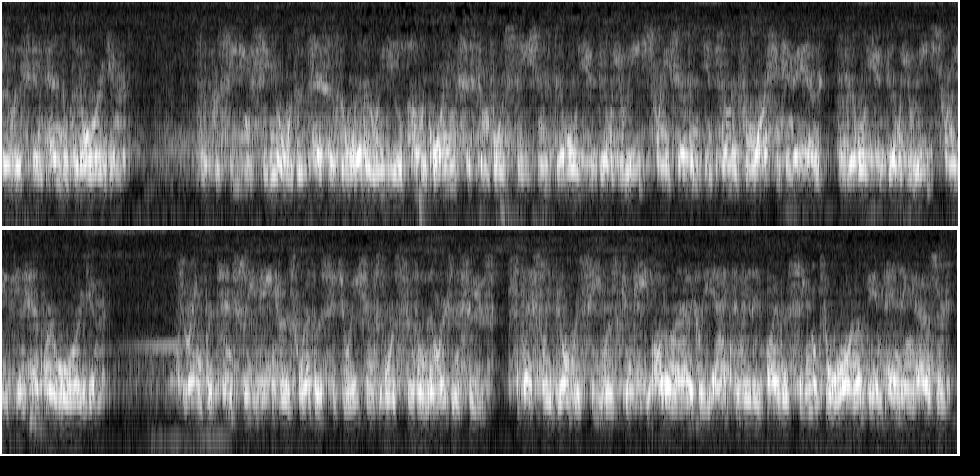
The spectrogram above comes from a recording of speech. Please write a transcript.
Service in Pendleton, Oregon. The preceding signal was a test of the weather radio public warning system for stations WWH-27 in Summit, Washington, and WWH-28 in Heppner, Oregon. During potentially dangerous weather situations or civil emergencies, specially built receivers can be automatically activated by the signal to warn of the impending hazard.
